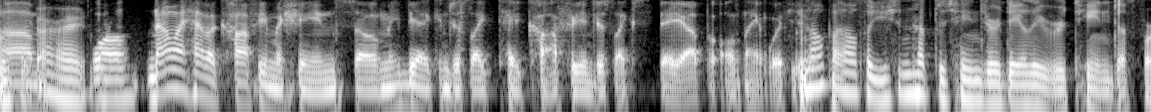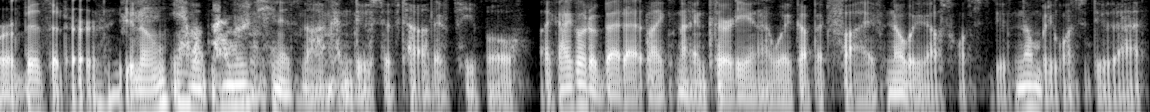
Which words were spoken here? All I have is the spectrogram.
Um, all right. Well, now I have a coffee machine, so maybe I can just like take coffee and just like stay up all night with you. No, but also you shouldn't have to change your daily routine just for a visitor. You know. Yeah, but my routine is not conducive to other people. Like I go to bed at like nine thirty and I wake up at five. Nobody else wants to do. Nobody wants to do that.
